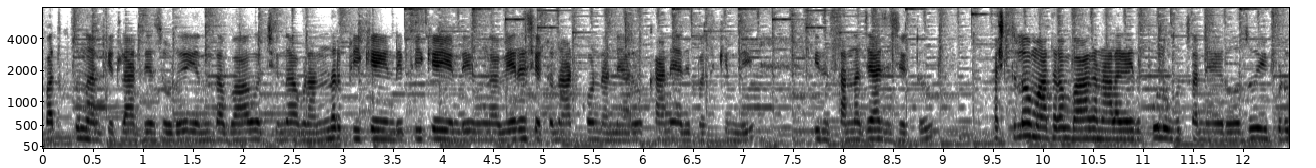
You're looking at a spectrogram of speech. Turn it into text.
బతుకుతుందంటే ఇట్లాంటిదే చూడు ఎంత బాగా వచ్చిందో. అప్పుడు అందరు పీకేయండి పీకేయండి. ఇంకా వేరే చెట్టు నాటుకోండి అన్నారు. కానీ అది బతికింది. ఇది సన్నజాజి చెట్టు. ఫస్ట్లో మాత్రం బాగా నాలుగైదు పూలు కూర్చున్నాయి రోజు. ఇప్పుడు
